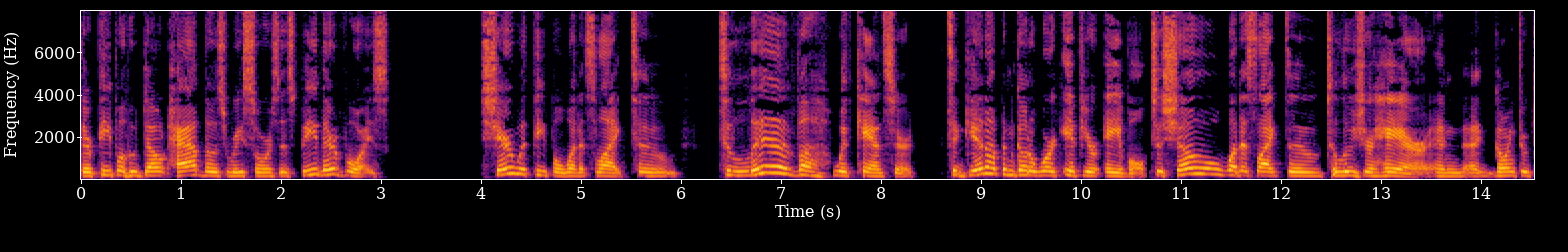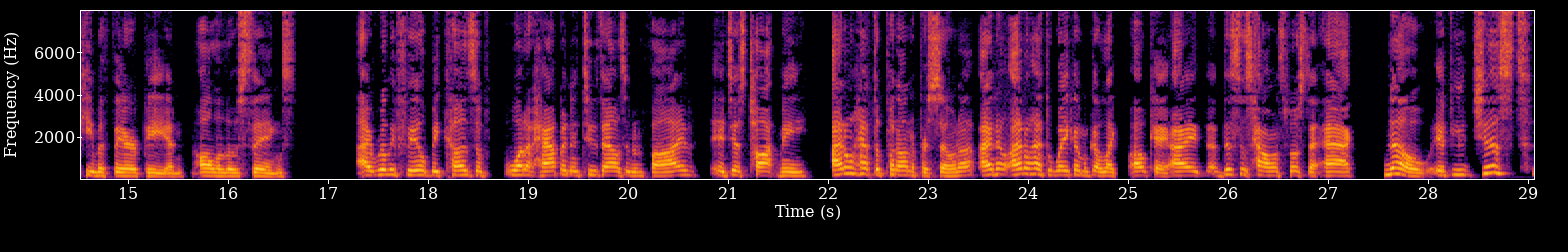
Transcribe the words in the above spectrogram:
There are people who don't have those resources. Be their voice. Share with people what it's like to to live with cancer, to get up and go to work if you're able, to show what it's like to, to lose your hair and uh, going through chemotherapy and all of those things. I really feel because of what happened in 2005, it just taught me I don't have to put on a persona. I don't I don't have to wake up and go like, okay, I this is how I'm supposed to act. No, if you just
